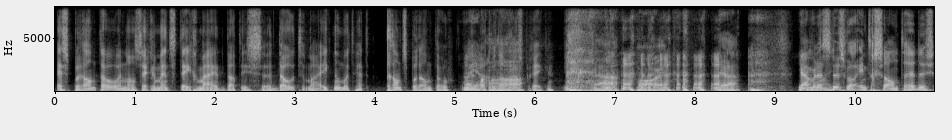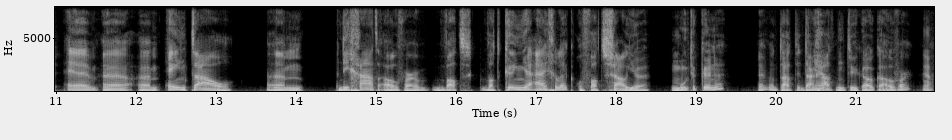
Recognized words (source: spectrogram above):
Esperanto. En dan zeggen mensen tegen mij dat is uh, dood. Maar ik noem het het Transperanto. Oh, ja. Wat we dan gaan spreken. Ja, ja mooi. Ja. Ja, maar dat is dus wel interessant. Hè? Dus uh, um, één taal um, die gaat over wat, wat kun je eigenlijk of wat zou je moeten kunnen. Hè? Want dat, daar Ja. gaat het natuurlijk ook over. Ja.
